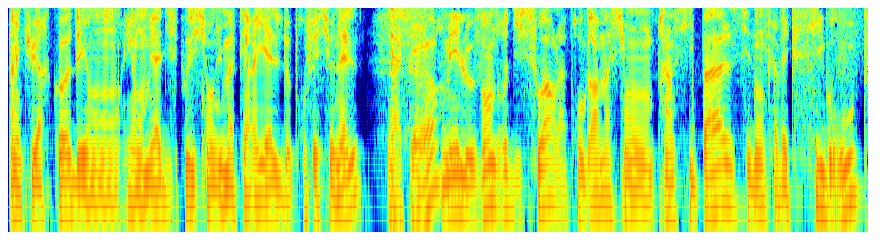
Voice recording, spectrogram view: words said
un QR code et on, et on met à disposition du matériel de professionnels. D'accord. Mais le vendredi soir, la programmation principale, c'est donc avec six groupes.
